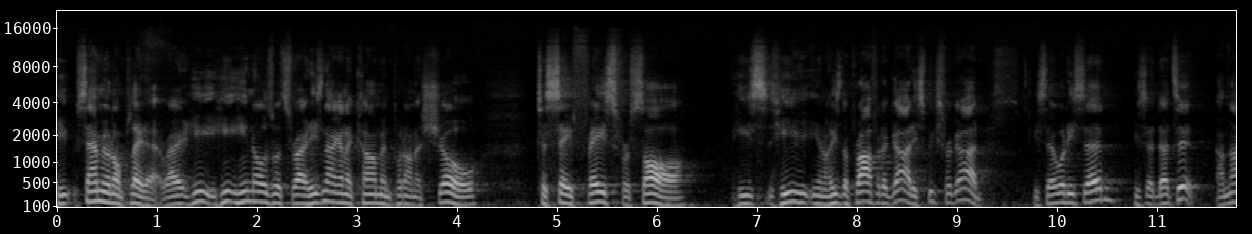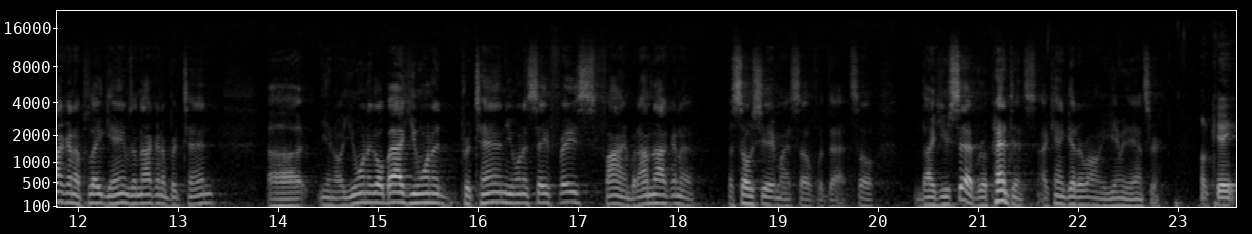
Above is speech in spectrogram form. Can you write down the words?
he, Samuel don't play that, right? He, he, he knows what's right. He's not going to come and put on a show to save face for Saul. He's, he, you know, he's the prophet of God. He speaks for God. He said what he said. He said, that's it. I'm not going to play games. I'm not going to pretend. Uh, you know, you want to go back, you want to pretend, you want to save face, fine, but I'm not going to associate myself with that. So, like you said, repentance. I can't get it wrong. You gave me the answer. Okay,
